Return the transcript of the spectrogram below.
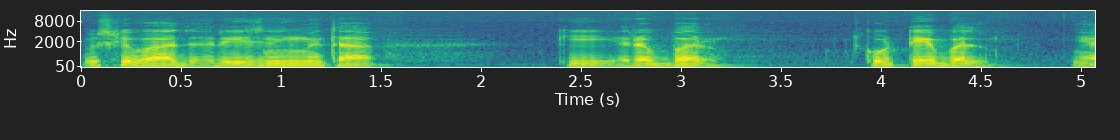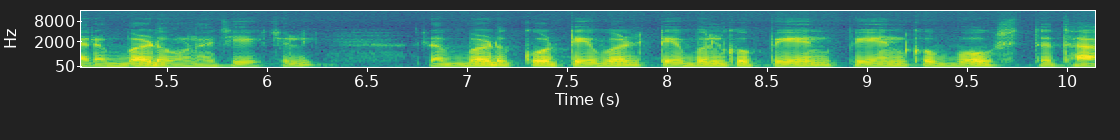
उसके बाद रीजनिंग में था कि रबर को टेबल या रबड़ होना चाहिए एक्चुअली रबड़ को टेबल टेबल को पेन पेन को बॉक्स तथा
